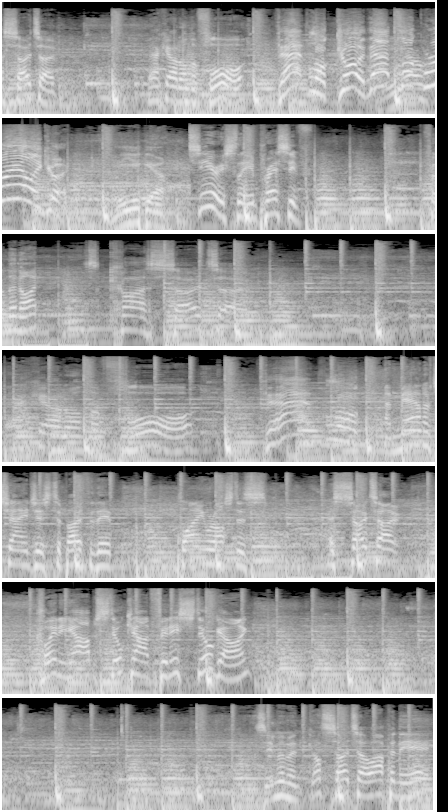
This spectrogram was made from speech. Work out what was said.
Sotto back out on the floor. That looked good. That looked really good. Here you go. Seriously impressive from the night. It's Kai Sotto back out on the floor. That look. Amount of changes to both of their playing rosters. As Sotto cleaning up, still can't finish, still going. Zimmerman got Sotto up in the air.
